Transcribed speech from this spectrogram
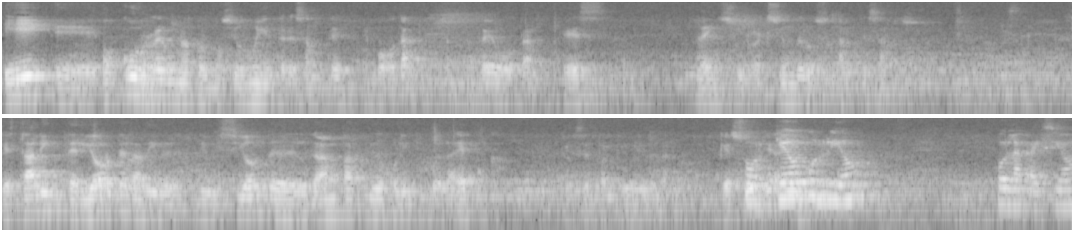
Y eh, ocurre una conmoción muy interesante en Bogotá, en Santa Fe, Bogotá, que es la insurrección de los artesanos, que está al interior de la div- división del gran partido político de la época, que es el Partido. Que surge ¿Por qué ahí ocurrió? Por la traición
